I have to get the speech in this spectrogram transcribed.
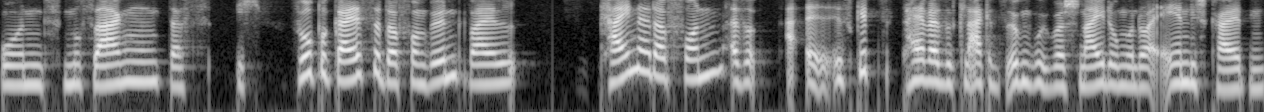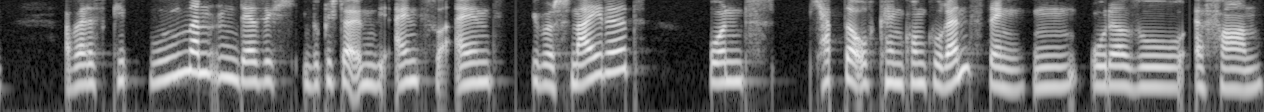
und muss sagen, dass ich so begeistert davon bin, weil keiner davon, also äh, es gibt teilweise, klar gibt es irgendwo Überschneidungen oder Ähnlichkeiten, aber es gibt niemanden, der sich wirklich da irgendwie eins zu eins überschneidet und ich habe da auch kein Konkurrenzdenken oder so erfahren.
